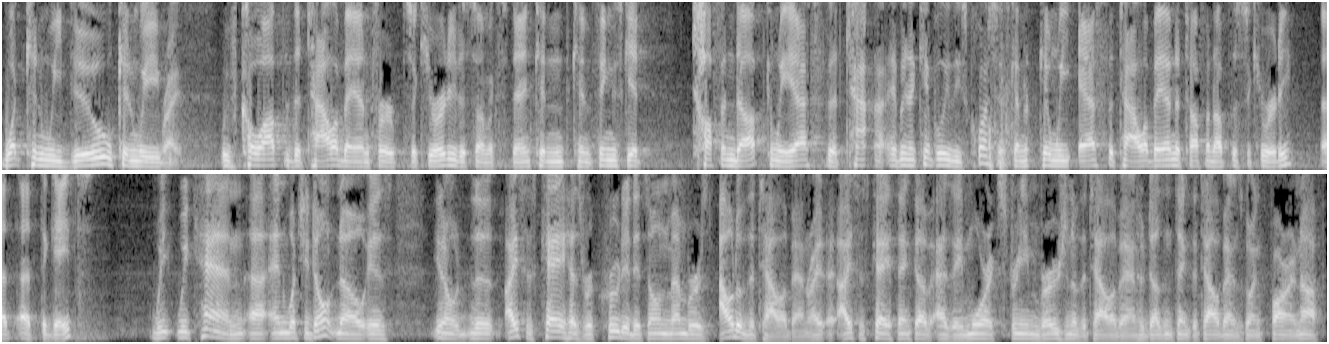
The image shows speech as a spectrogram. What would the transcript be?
What can we do? Can we? Right. We've co-opted the Taliban for security to some extent. Can can things get toughened up? Can we ask the? Ta- I mean, I can't believe these questions. Can can we ask the Taliban to toughen up the security at, at the gates? We we can, uh, and what you don't know is you know, the ISIS-K has recruited its own members out of the Taliban, right? ISIS-K think of as a more extreme version of the Taliban who doesn't think the Taliban is going far enough.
